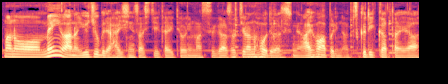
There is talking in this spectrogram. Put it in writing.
まあ、あのメインはあの YouTube で配信させていただいておりますがそちらの方ではですね iPhone アプリの作り方や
